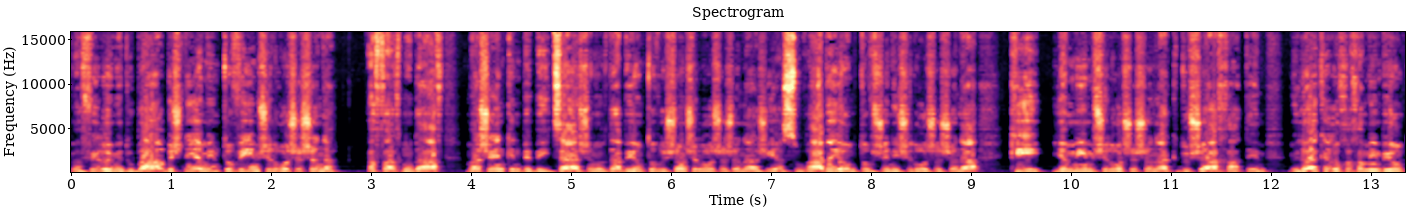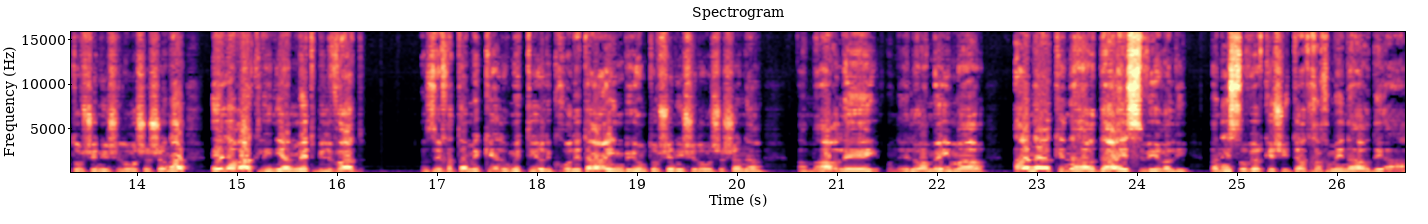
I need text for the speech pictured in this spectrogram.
ואפילו אם מדובר בשני ימים טובים של ראש השנה. הפכנו דף, מה שאין כן בביצה שנולדה ביום טוב ראשון של ראש השנה, שהיא אסורה ביום טוב שני של ראש השנה, כי ימים של ראש השנה קדושה אחת הם, ולא יקלו חכמים ביום טוב שני של ראש השנה, אלא רק לעניין מת בלבד. אז איך אתה מקל ומתיר לכחול את העין ביום טוב שני של ראש השנה? אמר לי, עונה לו המימר, אנא כנהר דאי סבירה לי. אני סובר כשיטת חכמי נהר דעה,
